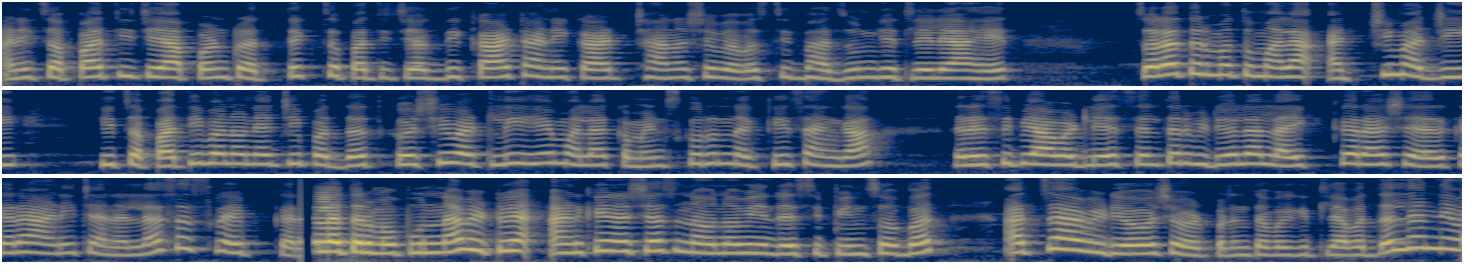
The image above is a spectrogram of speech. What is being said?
आणि चपातीचे आपण प्रत्येक चपातीचे अगदी काठ आणि काठ छान असे व्यवस्थित भाजून घेतलेले आहेत. चला तर मग तुम्हाला आजची माझी ही चपाती बनवण्याची पद्धत कशी वाटली हे मला कमेंट्स करून नक्की सांगा. रेसिपी आवडली असेल तर व्हिडिओला लाईक करा शेअर करा आणि चॅनलला सबस्क्राईब करा. चला तर मग पुन्हा भेटूया आणखीन अशाच नवनवीन रेसिपींसोबत आजचा हा व्हिडिओ शेवटपर्यंत बघितल्याबद्दल धन्यवाद.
